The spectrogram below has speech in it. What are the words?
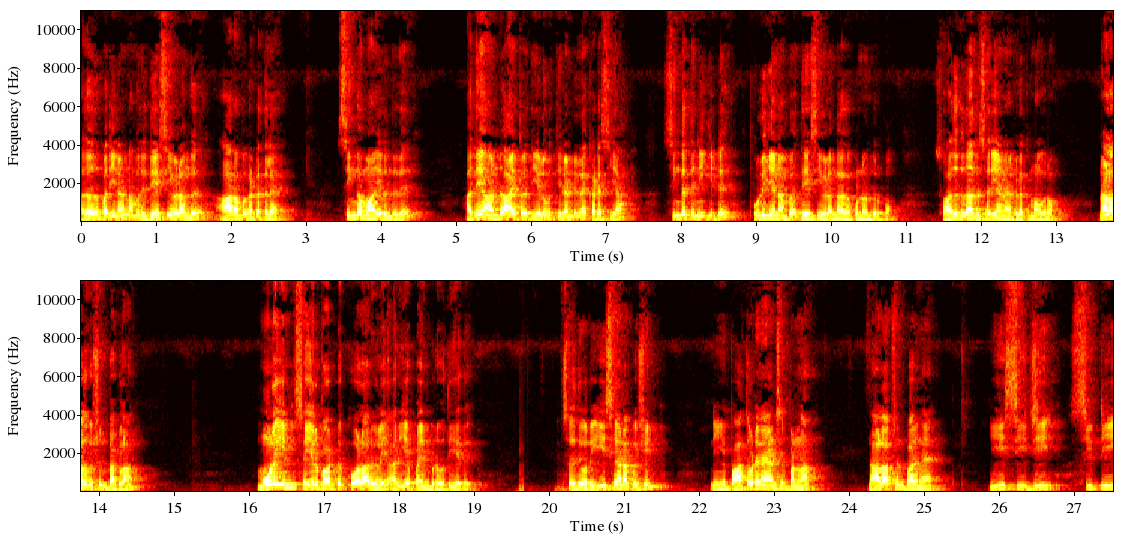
அதாவது பார்த்திங்கன்னா நமது தேசிய விலங்கு ஆரம்ப கட்டத்தில் சிங்கமாக இருந்தது. அதே ஆண்டு ஆயிரத்தி தொள்ளாயிரத்தி எழுபத்தி ரெண்டில் கடைசியாக சிங்கத்தை நீக்கிட்டு புலியை நம்ம தேசிய விலங்காக கொண்டு வந்திருப்போம். ஸோ அதுக்கு தான் அது சரியான விளக்கமாக வரும். நாலாவது கொஷின் பார்க்கலாம். மூளையின் செயல்பாட்டு கோளாறுகளை அறிய பயன்படுவது எது? ஸோ இது ஒரு ஈஸியான கொஷின் நீங்கள் பார்த்த உடனே ஆன்சர் பண்ணலாம். நாலு ஆப்ஷன் பாருங்கள் இசிஜி சிடி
